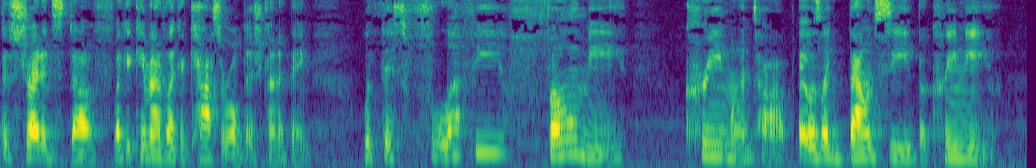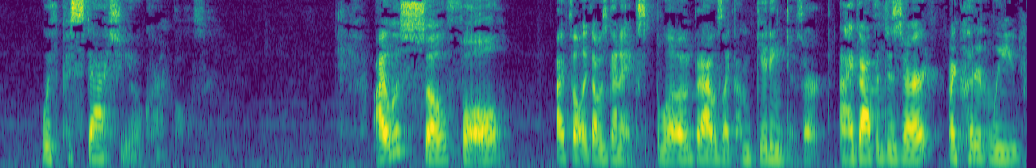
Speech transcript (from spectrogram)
the shredded stuff. Like it came out of like a casserole dish kind of thing with this fluffy, foamy, cream on top. It was like bouncy but creamy with pistachio crumbles. I was so full. I felt like I was gonna explode, but I was like, I'm getting dessert. I got the dessert. I couldn't leave.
